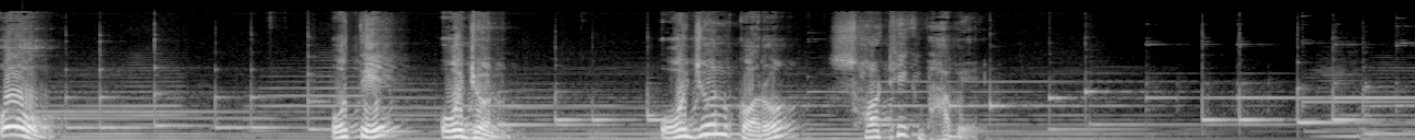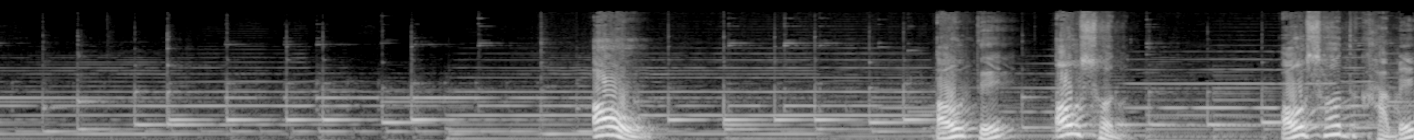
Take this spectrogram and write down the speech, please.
ও। ওতে ওজন। ওজন করো সঠিকভাবে। ঔ। ঔতে ঔষধ। ঔষধ খাবে,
